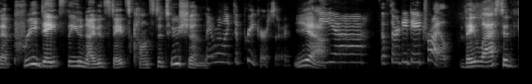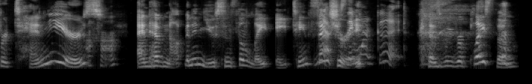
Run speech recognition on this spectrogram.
that predates the United States Constitution. They were like the precursor. Yeah, The, uh, the 30 day trial. they lasted for 10 years Uh-huh. and have not been in use since the late 18th Yeah, 'cause century they weren't good. Because we replaced them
